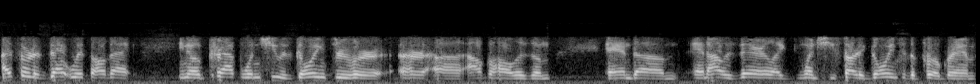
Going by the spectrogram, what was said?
I sort of dealt with all that you know, crap when she was going through her her uh, alcoholism, and um, and I was there like when she started going to the program.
